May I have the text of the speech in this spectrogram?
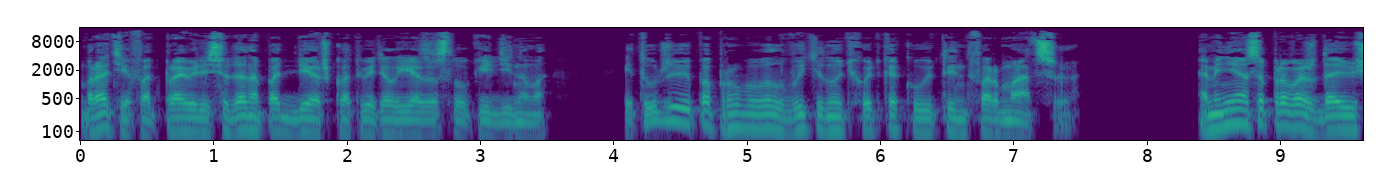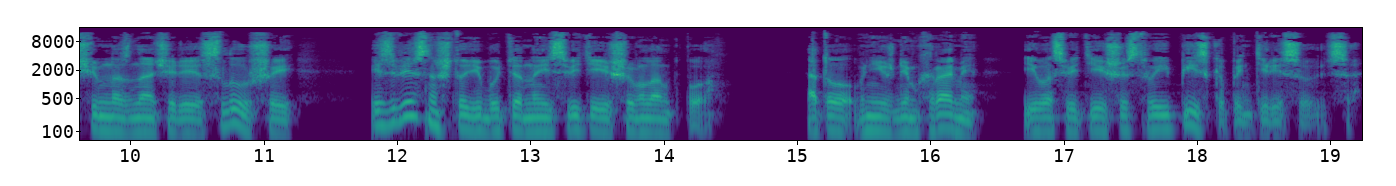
«Братьев отправили сюда на поддержку», — ответил я за слуг единого. И тут же попробовал вытянуть хоть какую-то информацию. А меня сопровождающим назначили «Слушай, известно что-нибудь о наисвятейшем Лангпо? А то в Нижнем храме его святейшество епископ интересуется.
